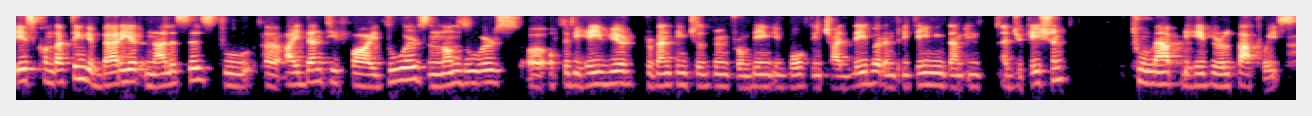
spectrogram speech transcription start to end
is conducting a barrier analysis to uh, identify doers and non-doers uh, of the behavior preventing children from being involved in child labor and retaining them in education to map behavioral pathways.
